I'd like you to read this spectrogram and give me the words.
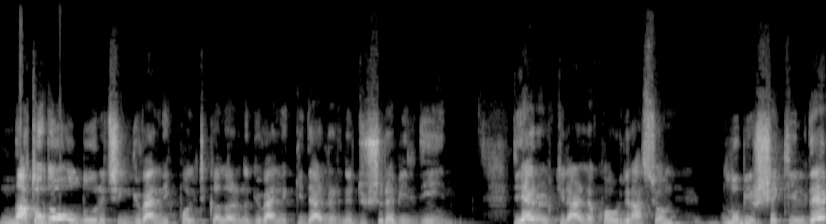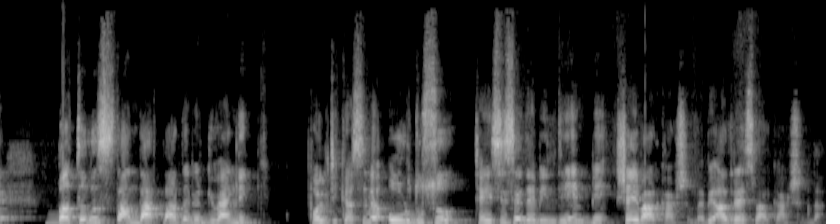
NATO'da olduğun için güvenlik politikalarını, güvenlik giderlerini düşürebildiğin, diğer ülkelerle koordinasyonlu bir şekilde batılı standartlarda bir güvenlik politikası ve ordusu tesis edebildiğin bir şey var karşında, bir adres var karşında.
